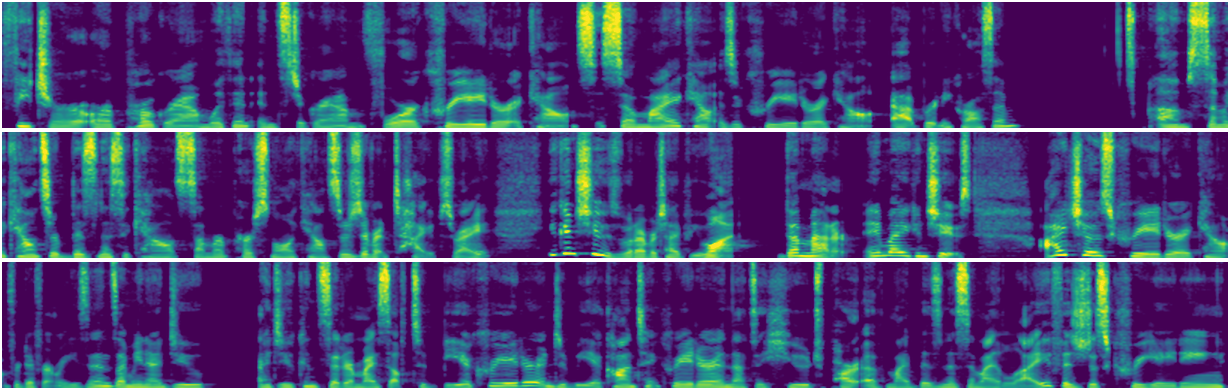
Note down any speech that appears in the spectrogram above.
feature or a program within Instagram for creator accounts. So my account is a creator account at Britney Crosson. Um, some accounts are business accounts, some are personal accounts. There's different types, right? You can choose whatever type you want. Doesn't matter. Anybody can choose. I chose creator account for different reasons. I mean, I do I do consider myself to be a creator and to be a content creator and that's a huge part of my business and my life is just creating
